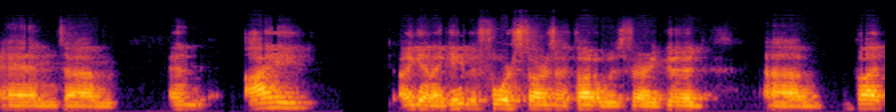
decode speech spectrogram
And um, and I, again, I gave it four stars. I thought it was very good, um, but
